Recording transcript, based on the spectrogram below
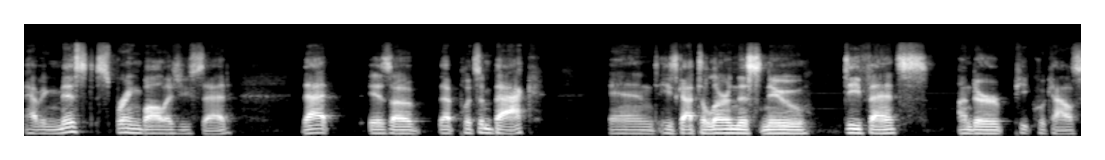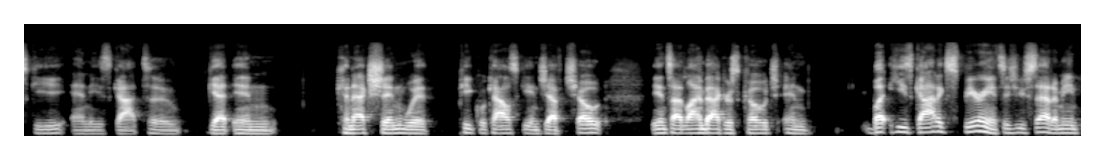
having missed spring ball, as you said. That is a that puts him back, and he's got to learn this new defense under Pete Kwiatkowski, and he's got to get in connection with Pete Kwiatkowski and Jeff Choate, the inside linebackers coach, and but he's got experience, as you said. I mean,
